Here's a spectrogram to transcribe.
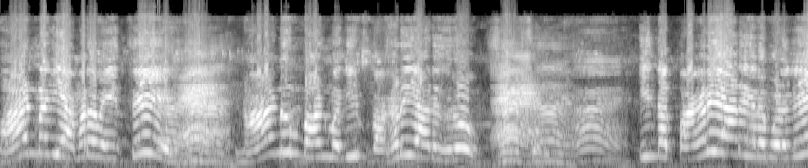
பான்மதி அமர வைத்து நானும் பான்மதியும் பகடையாடுகிறோம் இந்த பகடையாடுகிற பொழுது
